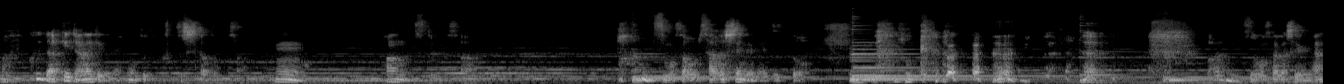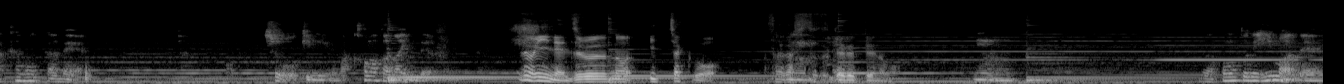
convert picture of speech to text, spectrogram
まあ、服だけじゃないけどね本当に靴下とかさ。うん。パンツとかさパンツもさ俺探してんだよねずっと。パンツも探してるなかなかね超お気に入りがなかなかないんだよね。でもいいね。自分の一着を探し続けるっていうのも。うん。だから本当に今ね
